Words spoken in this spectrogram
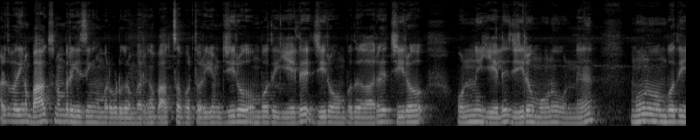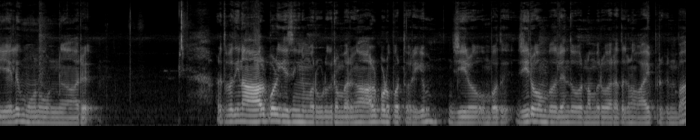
அடுத்து பார்த்தீங்கன்னா பாக்ஸ் நம்பர் ஈஸிங் நம்பர் கொடுக்குறோம் பாருங்கள் பாக்ஸை பொறுத்த வரைக்கும் ஜீரோ ஒம்பது ஏழு ஜீரோ ஒம்பது ஆறு ஜீரோ ஒன்று ஏழு ஜீரோ மூணு ஒன்று மூணு ஒம்பது ஏழு மூணு ஒன்று ஆறு. அடுத்து பார்த்தீங்கன்னா ஆல்போர்டு கேசிங் நம்பர் கொடுக்குற பாருங்க ஆல்போர்டு பொறுத்த வரைக்கும் ஜீரோ ஒம்பது ஜீரோ ஒம்பதுலேருந்து ஒரு நம்பர் வரதுக்கான வாய்ப்பு இருக்குன்பா.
